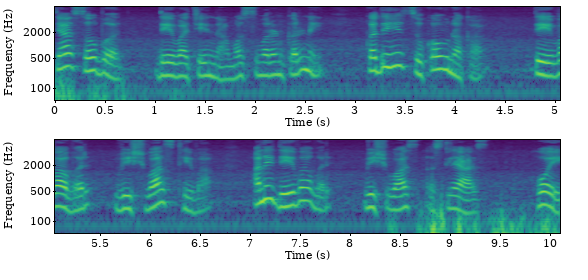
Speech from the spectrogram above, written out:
त्यासोबत देवाचे नामस्मरण करणे कधीही चुकवू नका. देवावर विश्वास ठेवा आणि देवावर विश्वास असल्यास होय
